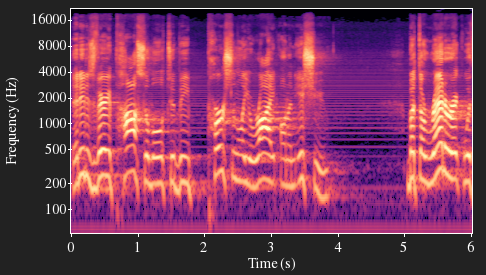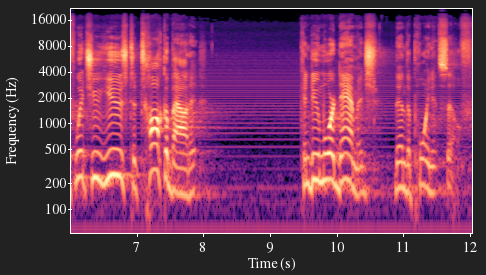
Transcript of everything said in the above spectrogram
that it is very possible to be personally right on an issue, but the rhetoric with which you use to talk about it can do more damage than the point itself.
